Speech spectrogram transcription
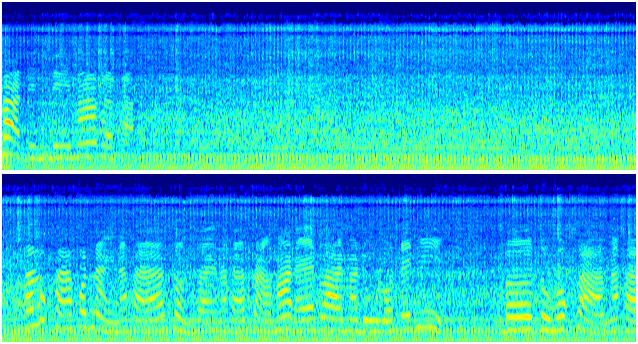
สาดดินดีมากเลยค่ะ ถ้าลูก ค้าคนไหนนะคะสนใจนะคะสามารถแอดไลน์มาดูรถได้ที่เบอร์063นะคะ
